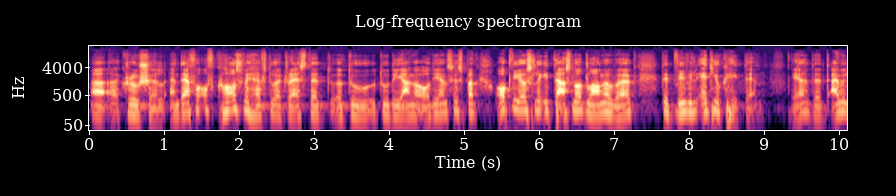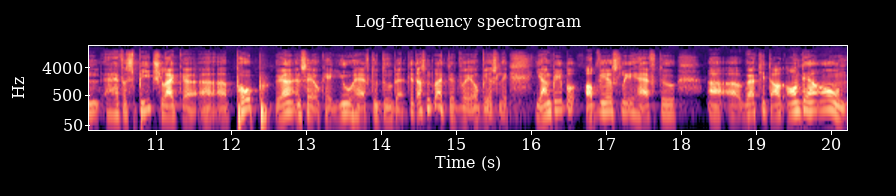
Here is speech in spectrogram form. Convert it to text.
uh, uh crucial. And therefore, of course, we have to address that to, to the younger audiences, but obviously, it does not longer work that we will educate them. Yeah, that I will have a speech like a, a, a, pope, yeah, and say, okay, you have to do that. It doesn't work that way, obviously. Young people obviously have to uh, uh, work it out on their own,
